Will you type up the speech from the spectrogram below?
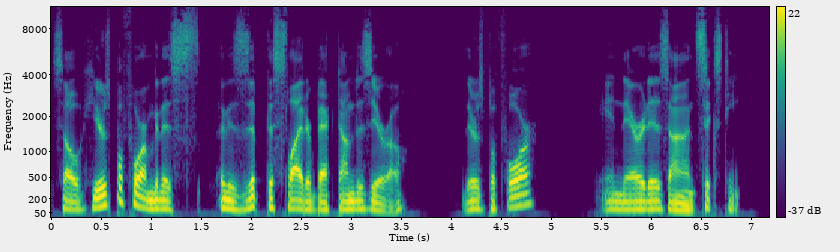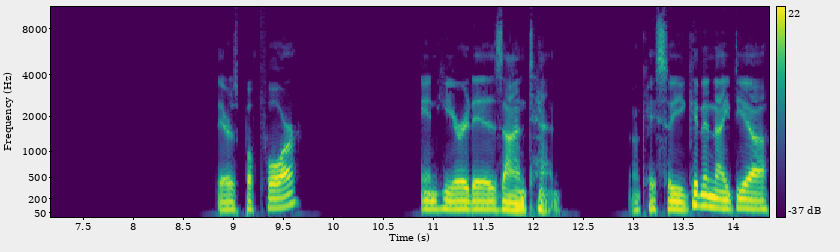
So here's before. I'm going to zip this slider back down to zero. There's before, and there it is on 16. There's before, and here it is on 10. Okay, so you get an idea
